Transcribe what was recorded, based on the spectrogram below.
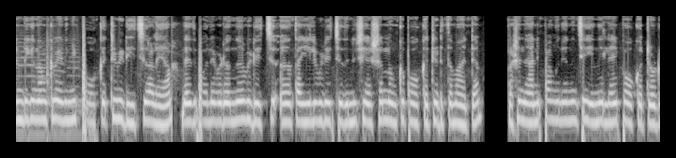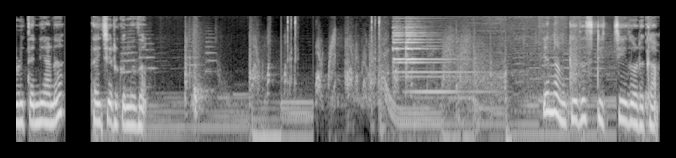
ഉണ്ടെങ്കിൽ നമുക്ക് വേണമെങ്കിൽ പോക്കറ്റ് വിടിയിച്ച് കളയാം. അതായത് പോലെ ഇവിടെ ഒന്ന് വിടിച്ച് തയ്യൽ വിടിച്ചതിന് ശേഷം നമുക്ക് പോക്കറ്റ് എടുത്ത് മാറ്റാം. പക്ഷെ ഞാനിപ്പോൾ അങ്ങനെയൊന്നും ചെയ്യുന്നില്ല. ഈ പോക്കറ്റോടുകൂടി തന്നെയാണ് തയ്ച്ചെടുക്കുന്നത്. ഇനി നമുക്കിത് സ്റ്റിച്ച് ചെയ്ത് കൊടുക്കാം.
